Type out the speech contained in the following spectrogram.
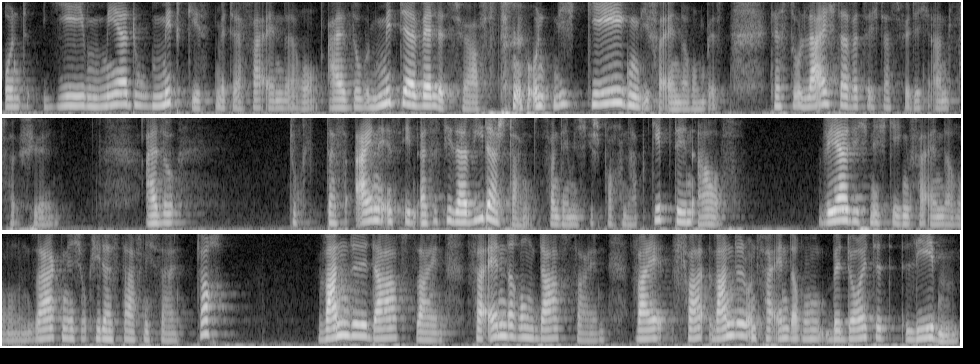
und je mehr du mitgehst mit der Veränderung, also mit der Welle surfst und nicht gegen die Veränderung bist, desto leichter wird sich das für dich anfühlen. Also Du, das eine ist eben, es ist dieser Widerstand, von dem ich gesprochen habe. Gib den auf. Wehr dich nicht gegen Veränderungen. Sag nicht, okay, das darf nicht sein. Doch. Wandel darf sein. Veränderung darf sein. Weil Ver Wandel und Veränderung bedeutet Leben,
